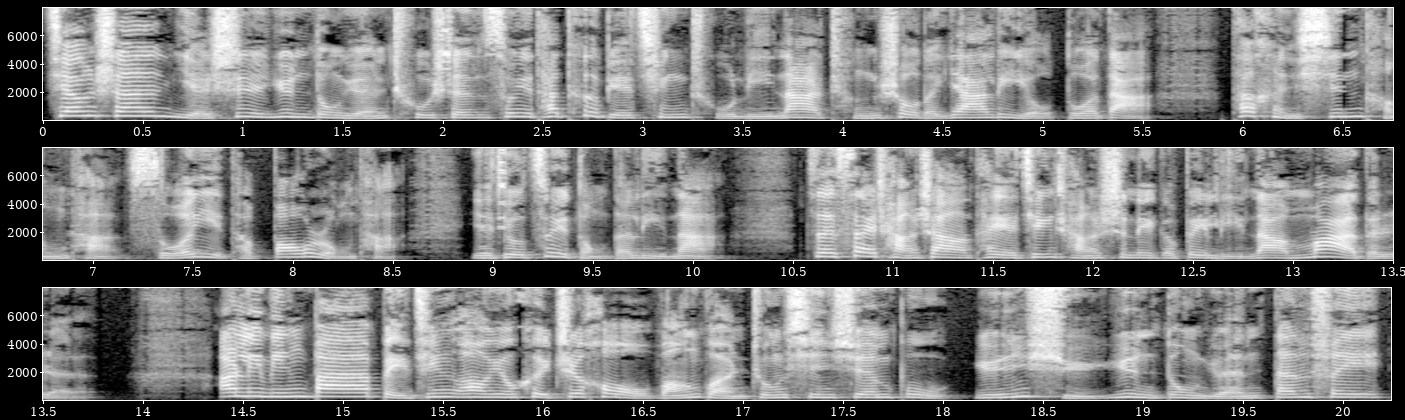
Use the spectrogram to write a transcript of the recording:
江山也是运动员出身，所以他特别清楚李娜承受的压力有多大。他很心疼她，所以他包容她，也就最懂得李娜。在赛场上，他也经常是那个被李娜骂的人。二零零八北京奥运会之后，网管中心宣布允许运动员单飞。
